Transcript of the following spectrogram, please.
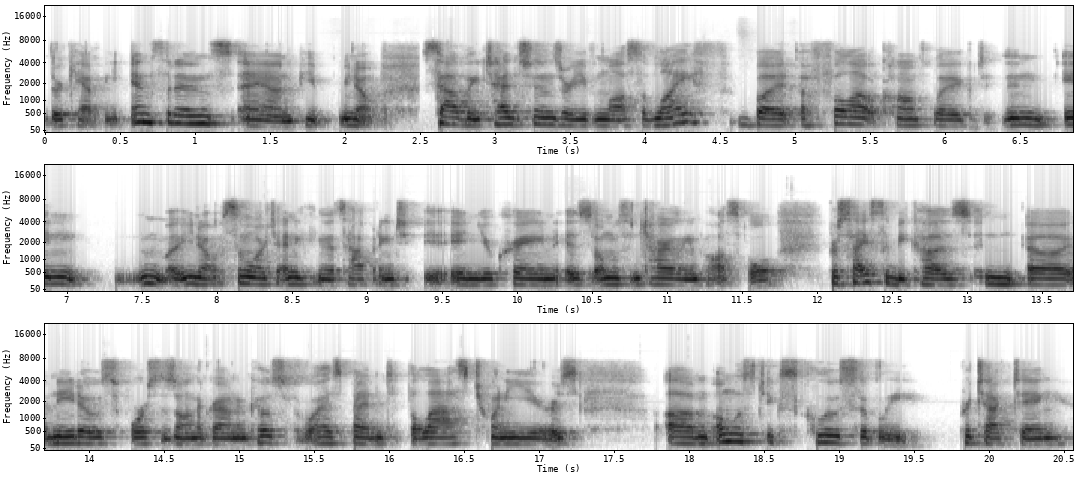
there can't be incidents and you know, sadly tensions or even loss of life, but a full-out conflict in in you know similar to anything that's happening in Ukraine is almost entirely impossible, precisely because uh, NATO's forces on the ground in Kosovo has spent the last 20 years um, almost exclusively protecting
